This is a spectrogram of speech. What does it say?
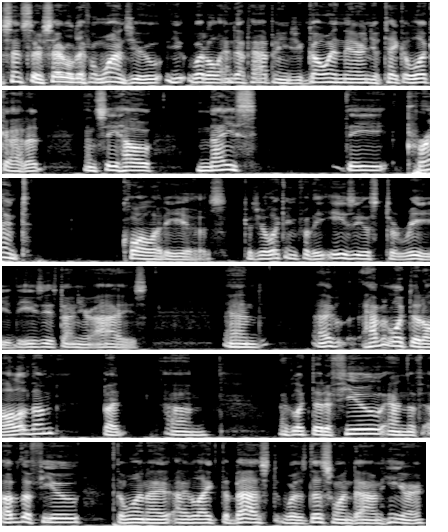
since there are several different ones, you, you what'll end up happening is you go in there and you take a look at it and see how nice the print quality is because you're looking for the easiest to read, the easiest on your eyes. And I haven't looked at all of them, but um, I've looked at a few, and the, of the few, the one I, I liked the best was this one down here.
